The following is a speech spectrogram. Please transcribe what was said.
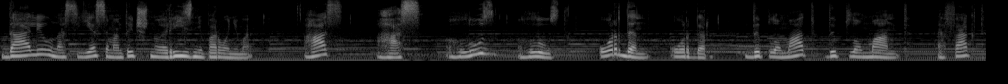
Далі у нас є семантично різні пароніми: газ, газ, глуз, глузд, орден, ордер дипломат, дипломант, ефект,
